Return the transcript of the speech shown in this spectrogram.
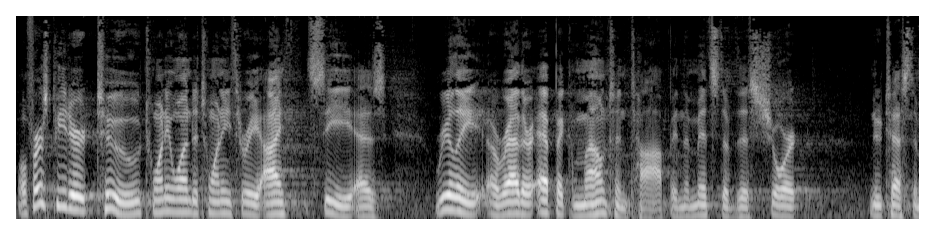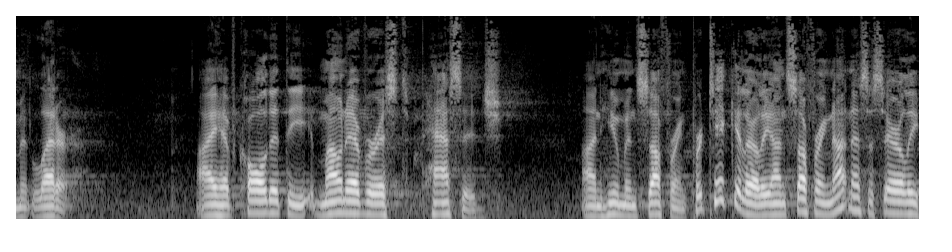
Well, 1 Peter 2 21 to 23, I see as really a rather epic mountaintop in the midst of this short New Testament letter. I have called it the Mount Everest passage on human suffering, particularly on suffering not necessarily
